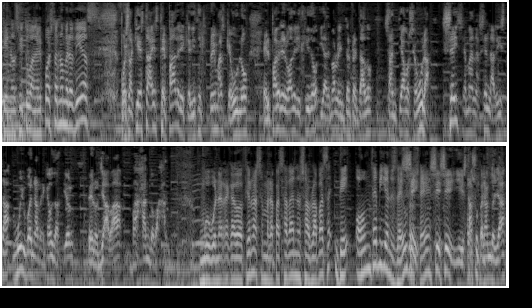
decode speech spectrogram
que nos sitúa en el puesto número 10. Pues aquí está este padre que dice que no hay más que uno. El padre lo ha dirigido y además lo ha interpretado Santiago Segura. Seis semanas en la lista, muy buena recaudación, pero ya va bajando, bajando. Muy buena recaudación. La semana pasada nos hablabas de 11 millones de euros, sí, ¿eh? Sí, sí, y está superando ya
